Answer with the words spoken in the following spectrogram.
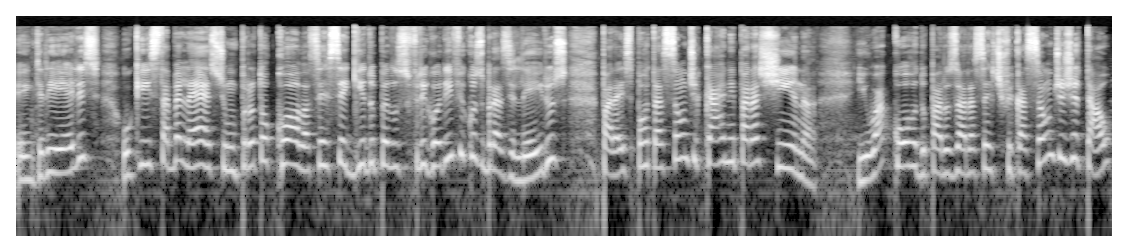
Entre eles, o que estabelece um protocolo a ser seguido pelos frigoríficos brasileiros para a exportação de carne para a China e o acordo para usar a certificação digital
